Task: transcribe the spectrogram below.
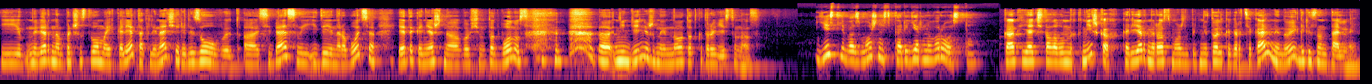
И, наверное, большинство моих коллег так или иначе реализовывают э, себя, свои идеи на работе, и это, конечно, в общем, тот бонус, э, не денежный, но тот, который есть у нас. Есть ли возможность карьерного роста? Как я читала в умных книжках, карьерный рост может быть не только вертикальный, но и горизонтальный.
